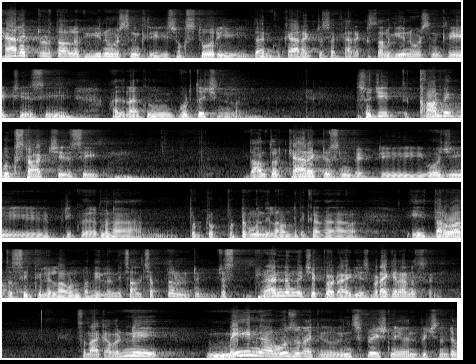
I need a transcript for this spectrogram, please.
క్యారెక్టర్ తాలూకు యూనివర్స్ని క్రియేట్ చేసి ఒక స్టోరీ దానికి ఒక క్యారెక్టర్స్ ఆ క్యారెక్టర్స్ తాలూకు యూనివర్స్ని క్రియేట్ చేసి అది నాకు గుర్తొచ్చింది మనం సుజిత్ కామిక్ బుక్ స్టార్ట్ చేసి దాంతో క్యారెక్టర్స్ని పెట్టి ఓజీ ప్రిక్వ మన పుట్టు పుట్టకముందు ఇలా ఉంటుంది కదా ఈ తర్వాత సీక్వెల్ ఇలా ఉంటుంది ఇవన్నీ చాలా చెప్తాను. అంటే జస్ట్ ర్యాండమ్గా చెప్పాడు ideas but I can understand so నాకు అవన్నీ మెయిన్గా ఆ రోజు నాకు ఇన్స్పిరేషన్ ఏమనిపించింది అంటే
